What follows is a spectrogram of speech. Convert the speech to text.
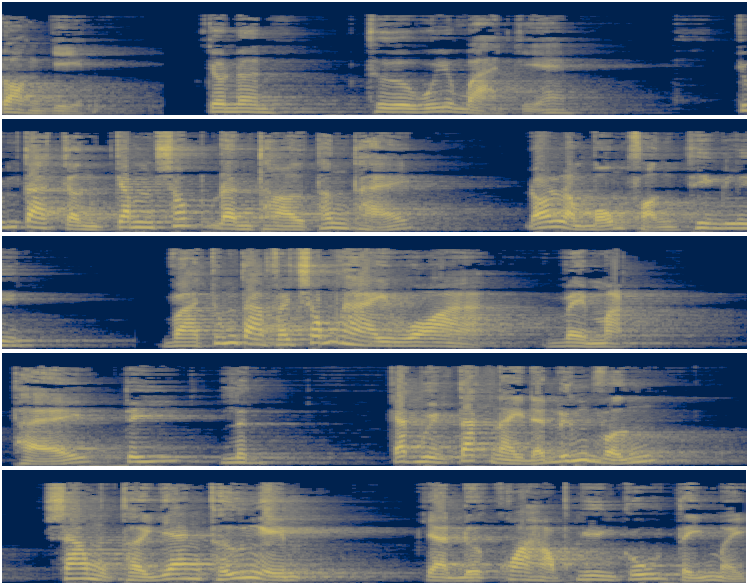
toàn diện. Cho nên, thưa quý ông bà chị em, Chúng ta cần chăm sóc đền thờ thân thể, Đó là bổn phận thiên liêng. Và chúng ta phải sống hài hòa về mặt thể, trí, linh. Các nguyên tắc này đã đứng vững sau một thời gian thử nghiệm và được khoa học nghiên cứu tỉ mỉ.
